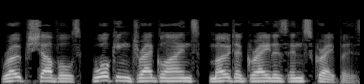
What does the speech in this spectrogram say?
rope shovels, walking draglines, motor graders and scrapers.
